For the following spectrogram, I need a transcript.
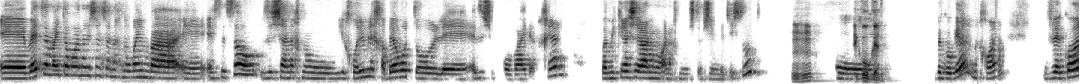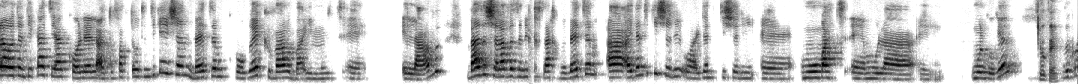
אה, בעצם היתרון הראשון שאנחנו רואים ב-SSO זה שאנחנו יכולים לחבר אותו לאיזשהו provider אחר, במקרה שלנו אנחנו משתמשים ב-G Suite. בגוגל. בגוגל, נכון. וכל ה authentication, כולל ה-2-Factor Authentication, בעצם קורה כבר באימות אליו, ואז השלב הזה נחסך, ובעצם האידנטיטי שלי הוא האידנטיטי שלי אה, מאומת אה, מול, ה, אה, מול גוגל, okay. אוקיי. וכל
